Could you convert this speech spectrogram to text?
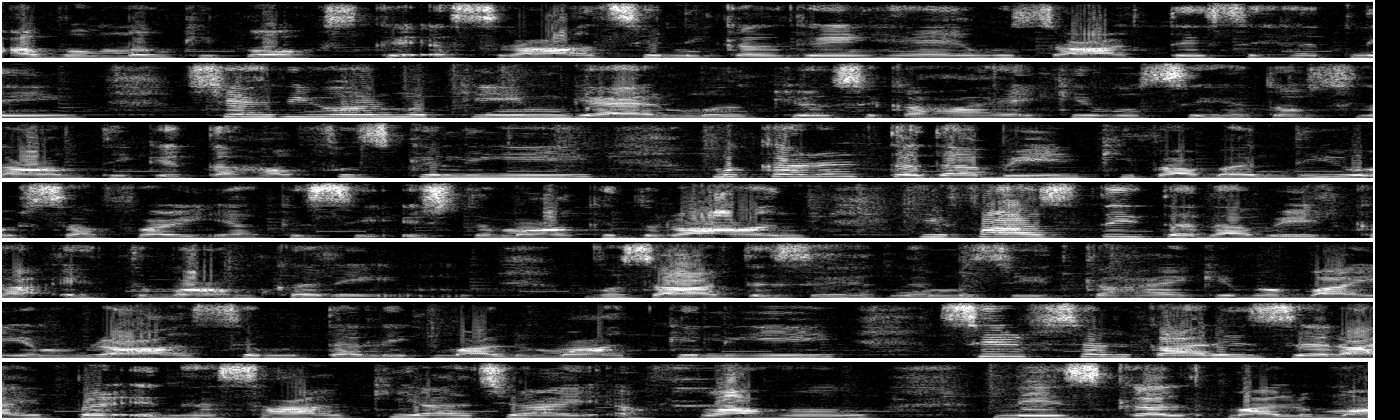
अब वो मंकी पॉक्स के असरात से निकल गए हैं, वजारत सेहत ने। शहरी और मकीन गैर मुल्कियों से कहा है कि वो सेहत और सलामती के तहफ़ के लिए मुकर तदाबीर की पाबंदी और सफ़र या किसी इज्तम के दौरान हिफाजत हिफाजती तदाबीर का अहतमाम करें। वजारत सेहत ने मजीद कहा है कि वबाई अमराज से मुतलिक मालूम के लिए सिर्फ़ सरकारी जराये पर इहसार किया जाए, अफवाहों ने इस गलत मालूम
